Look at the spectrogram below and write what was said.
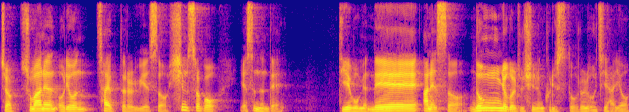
즉 수많은 어려운 사역들을 위해서 힘쓰고 애썼는데 뒤에 보면 내 안에서 능력을 주시는 그리스도를 의지하여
